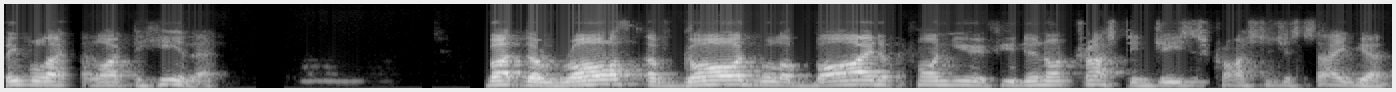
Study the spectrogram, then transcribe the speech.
People don't like to hear that. But the wrath of God will abide upon you if you do not trust in Jesus Christ as your Savior.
